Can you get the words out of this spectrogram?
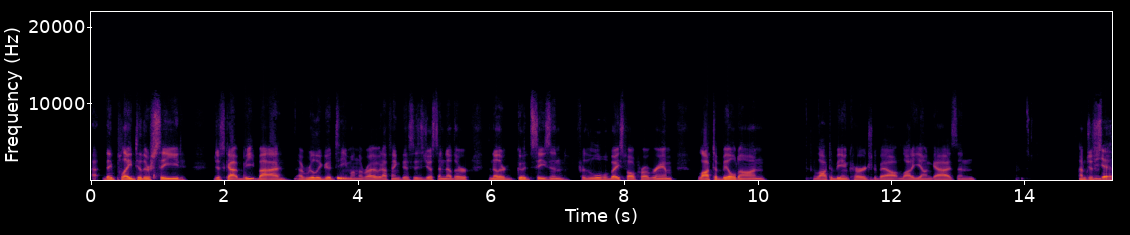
Uh, they played to their seed, just got beat by a really good team on the road. I think this is just another another good season for the Louisville baseball program. A lot to build on, a lot to be encouraged about, a lot of young guys, and I'm just yeah.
